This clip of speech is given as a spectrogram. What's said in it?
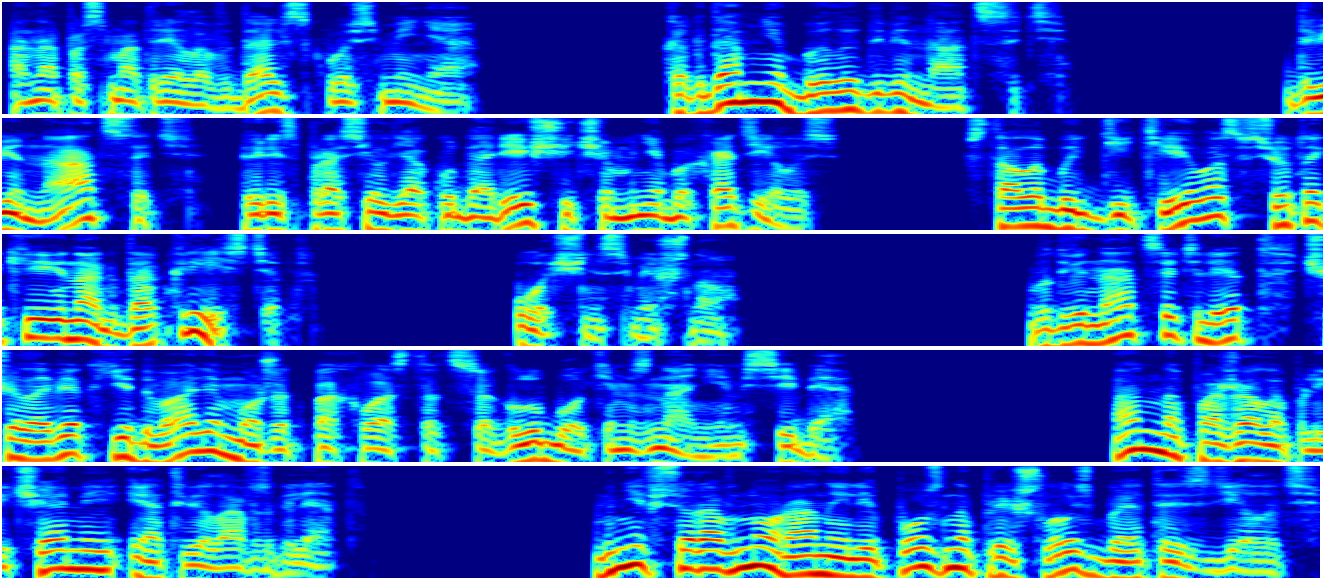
Она посмотрела вдаль сквозь меня когда мне было двенадцать. «Двенадцать?» — переспросил я куда резче, чем мне бы хотелось. «Стало быть, детей вас все-таки иногда крестят». Очень смешно. В 12 лет человек едва ли может похвастаться глубоким знанием себя. Анна пожала плечами и отвела взгляд. Мне все равно рано или поздно пришлось бы это сделать.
